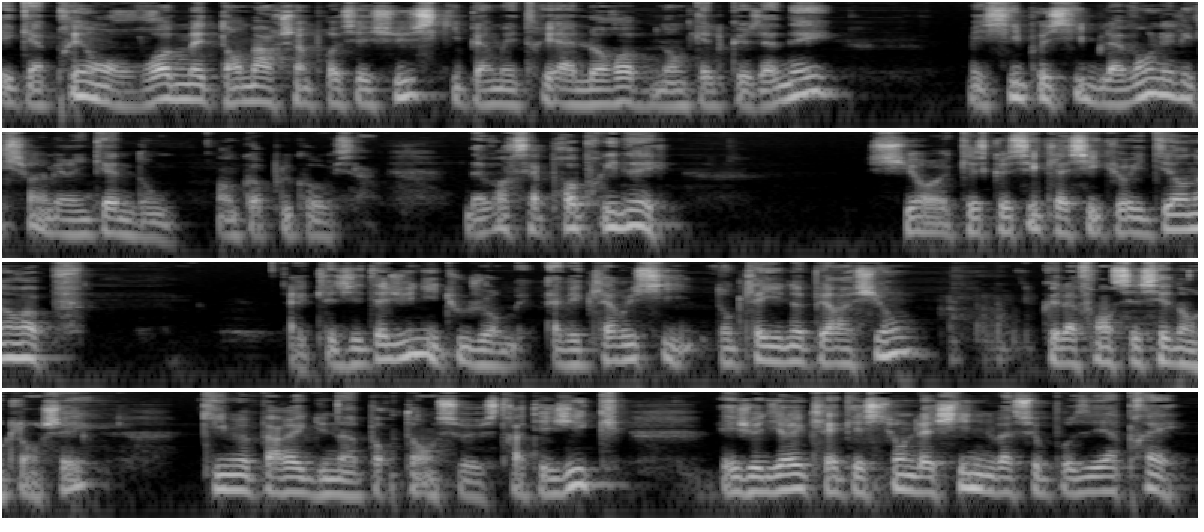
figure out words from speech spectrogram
et qu'après on remette en marche un processus qui permettrait à l'Europe dans quelques années, mais si possible avant l'élection américaine, donc encore plus court que ça, d'avoir sa propre idée sur qu'est-ce que c'est que la sécurité en Europe, avec les États-Unis toujours, mais avec la Russie. Donc là, il y a une opération que la France essaie d'enclencher, qui me paraît d'une importance stratégique, et je dirais que la question de la Chine va se poser après.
